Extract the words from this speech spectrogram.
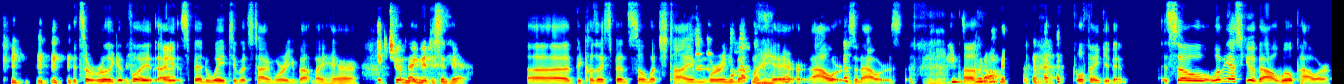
it's a really good point. Yeah. I spend way too much time worrying about my hair. But you have magnificent hair. Uh, because I spend so much time worrying about my hair, hours and hours. Uh, well, thank you, Dan. So let me ask you about willpower.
